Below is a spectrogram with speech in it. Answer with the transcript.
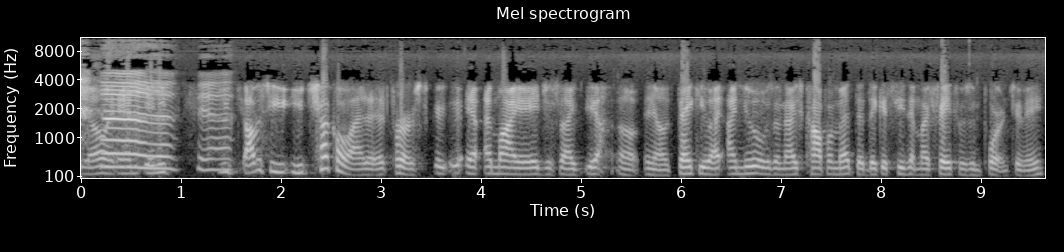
You know, and, and you, yeah. you, obviously you, you chuckle at it at first. At at my age, it's like, yeah, uh, you know, thank you. I, I knew it was a nice compliment that they could see that my faith was important to me.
